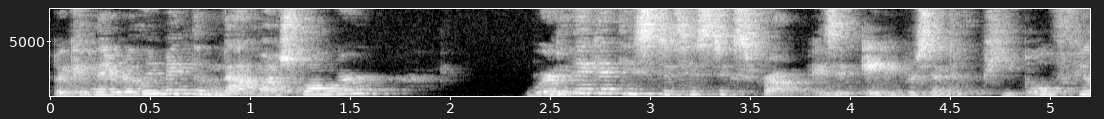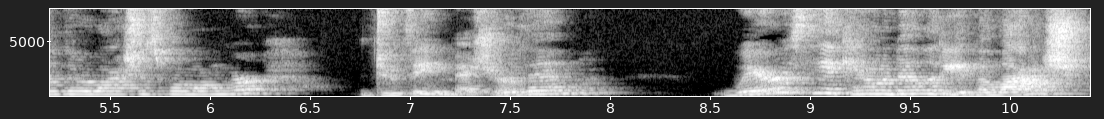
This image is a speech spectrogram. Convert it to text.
but can they really make them that much longer? Where do they get these statistics from? Is it 80% of people feel their lashes were longer? Do they measure them? Where is the accountability in the lash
